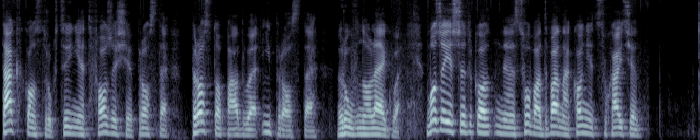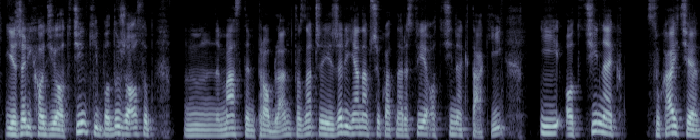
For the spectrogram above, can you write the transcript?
tak konstrukcyjnie tworzy się proste prostopadłe i proste równoległe. Może jeszcze tylko e, słowa dwa na koniec. Słuchajcie, jeżeli chodzi o odcinki, bo dużo osób mm, ma z tym problem, to znaczy jeżeli ja na przykład narysuję odcinek taki i odcinek, słuchajcie,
